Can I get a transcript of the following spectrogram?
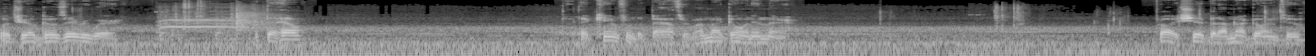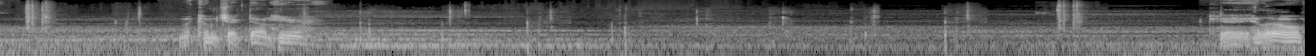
Blood trail goes everywhere. What the hell? That came from the bathroom. I'm not going in there. Probably should, but I'm not going to. I'm gonna come check down here. Okay, hello.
